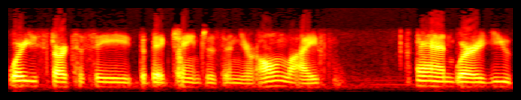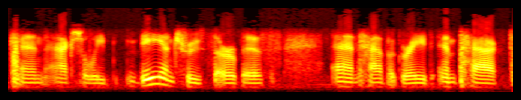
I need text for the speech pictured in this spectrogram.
where you start to see the big changes in your own life and where you can actually be in true service and have a great impact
